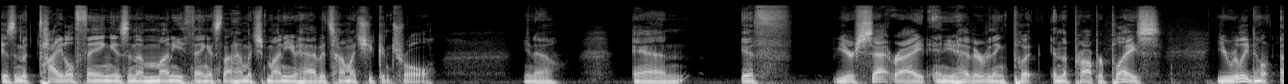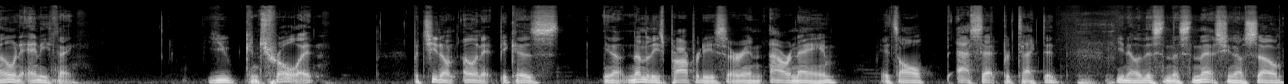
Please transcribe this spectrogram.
isn't a title thing, isn't a money thing. It's not how much money you have; it's how much you control. You know, and if you're set right and you have everything put in the proper place, you really don't own anything. You control it, but you don't own it because you know none of these properties are in our name. It's all asset protected. Mm-hmm. You know this and this and this. You know so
